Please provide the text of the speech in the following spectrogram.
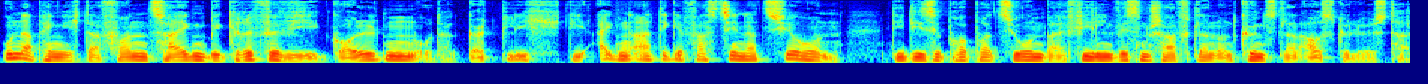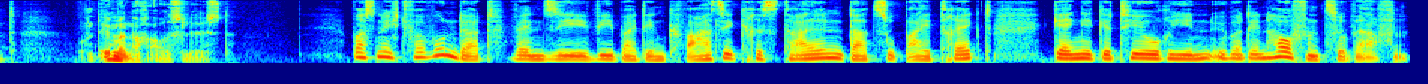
Unabhängig davon zeigen Begriffe wie golden oder göttlich die eigenartige Faszination, die diese Proportion bei vielen Wissenschaftlern und Künstlern ausgelöst hat und immer noch auslöst was nicht verwundert, wenn sie wie bei den Quasikristallen dazu beiträgt, gängige Theorien über den Haufen zu werfen.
